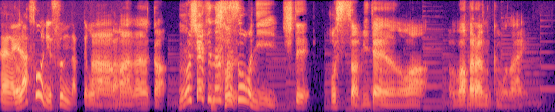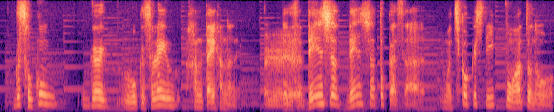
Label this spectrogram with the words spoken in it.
な？なんか偉そうにすんなってことあーまか。あなんか申し訳なさそうにしてほしさみたいなのはわからんくもない。僕そこが僕それ反対派なのよ。だってさ電車電車とかさもう遅刻して1本後の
